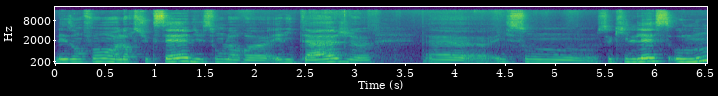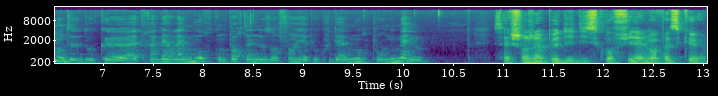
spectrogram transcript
les enfants leur succèdent, ils sont leur euh, héritage. ils sont ce qu'ils laissent au monde. Donc, à travers l'amour qu'on porte à nos enfants, il y a beaucoup d'amour pour nous-mêmes ça change un peu des discours finalement parce que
